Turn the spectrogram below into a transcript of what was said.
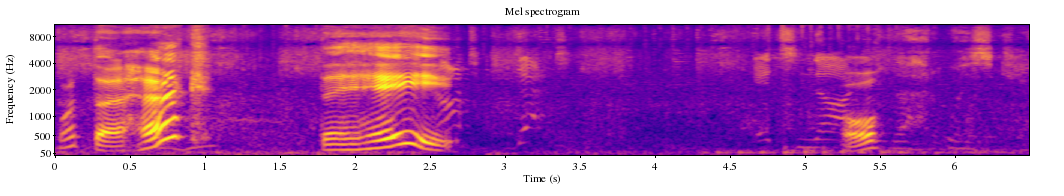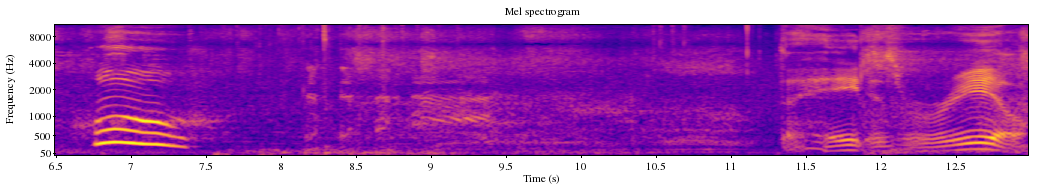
What the heck? The hate. Not. It's not. Oh. Whoo. The hate is real. I'm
